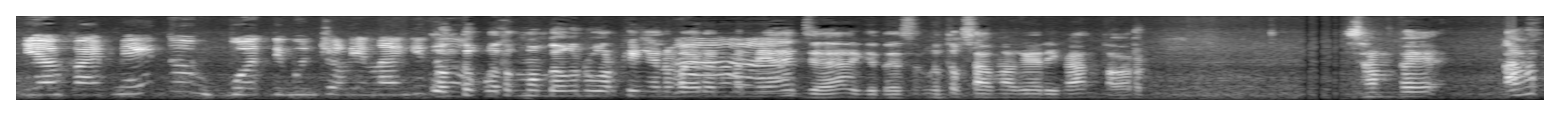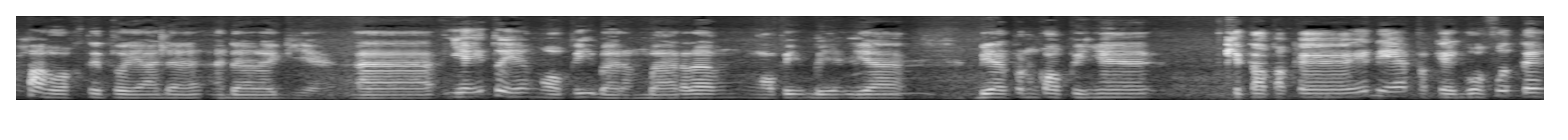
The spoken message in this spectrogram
ya vibe-nya itu buat dimunculin lagi tuh. Untuk untuk membangun working environment-nya Ah. aja gitu untuk sama kayak di kantor. Sampai apa waktu itu ya ada ada lagi ya? Eh, ya itu ya ngopi bareng-bareng ngopi bi- ya biarpun kopinya kita pakai ini ya pakai GoFood ya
